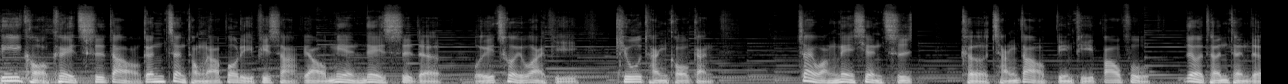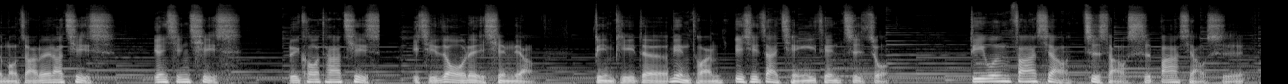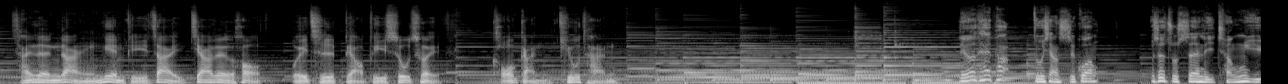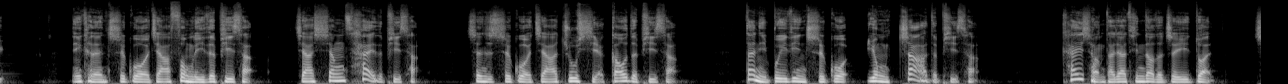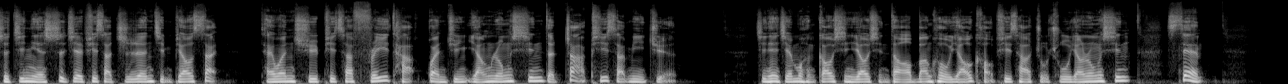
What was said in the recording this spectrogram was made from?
第一口可以吃到跟正统拿坡里披萨表面类似的微脆外皮、Q 弹口感，再往内馅吃，可尝到饼皮包覆热腾腾的莫扎瑞拉 cheese、烟熏 cheese、ricotta cheese 以及肉类馅料。饼皮的面团必须在前一天制作，低温发酵至少十八小时，才能让面皮在加热后维持表皮酥脆。口感 Q 弹。联合开趴，独享时光。我是主持人李成宇。你可能吃过加凤梨的披萨，加香菜的披萨，甚至吃过加猪血糕的披萨，但你不一定吃过用炸的披萨。开场大家听到的这一段，是今年世界披萨职人锦标赛台湾区披萨 Fritta 冠军杨荣兴的炸披萨秘诀。今天节目很高兴邀请到 Banco 窑烤披萨主厨杨荣兴 Sam，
